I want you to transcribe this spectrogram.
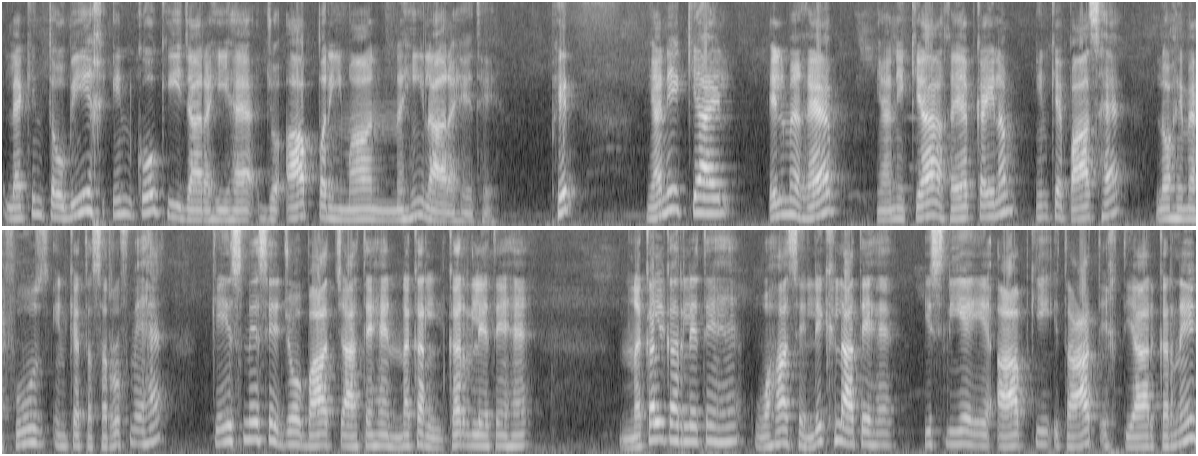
لیکن توبیخ ان کو کی جا رہی ہے جو آپ پر ایمان نہیں لا رہے تھے۔ پھر یعنی کیا علم غیب یعنی کیا غیب کا علم ان کے پاس ہے؟ لوح محفوظ ان کے تصرف میں ہے۔ کہ اس میں سے جو بات چاہتے ہیں نقل کر لیتے ہیں، نقل کر لیتے ہیں، وہاں سے لکھ لاتے ہیں۔ اس لیے یہ آپ کی اطاعت اختیار کرنے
